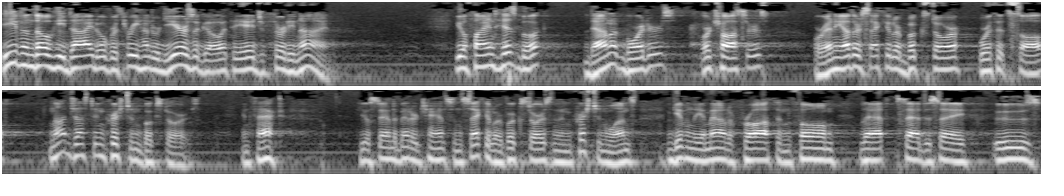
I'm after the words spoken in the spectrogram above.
Even though he died over 300 years ago at the age of 39. You'll find his book down at Borders or Chaucer's or any other secular bookstore worth its salt, not just in Christian bookstores. In fact, You'll stand a better chance in secular bookstores than in Christian ones, given the amount of froth and foam that, sad to say, ooze,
